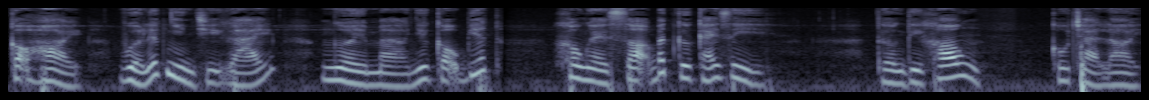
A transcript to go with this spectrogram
Cậu hỏi, vừa liếc nhìn chị gái, người mà như cậu biết không hề sợ bất cứ cái gì. Thường thì không, cô trả lời.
